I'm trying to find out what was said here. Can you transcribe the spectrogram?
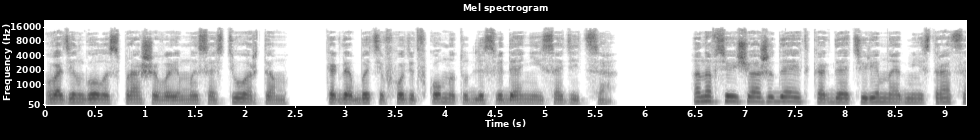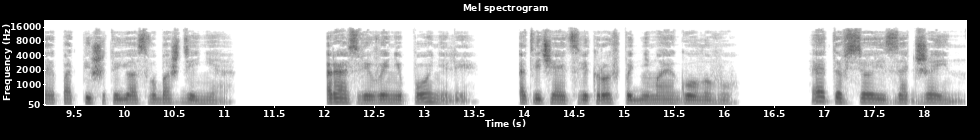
В один голос спрашиваем мы со Стюартом, когда Бетти входит в комнату для свидания и садится. Она все еще ожидает, когда тюремная администрация подпишет ее освобождение. Разве вы не поняли? отвечает свекровь, поднимая голову. Это все из-за Джейн.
